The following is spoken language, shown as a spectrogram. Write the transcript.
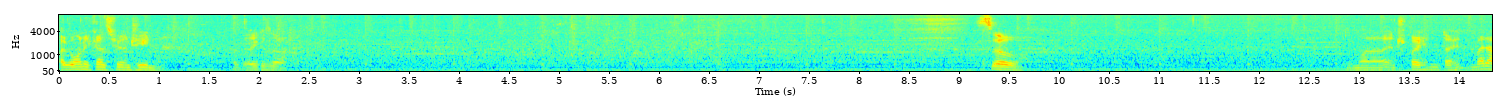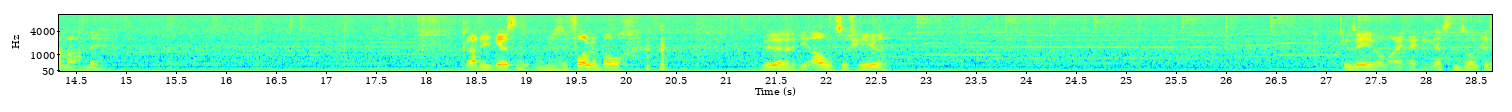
Habe ich auch nicht ganz für entschieden. Hat ehrlich gesagt. So. Mal entsprechend da hinten weitermachen, ne? Gerade gegessen, ein bisschen voll im Bauch. Wieder die Augen zu viel. Gesehen, was man eigentlich nicht essen sollte.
